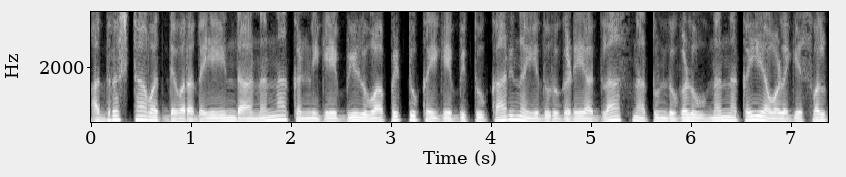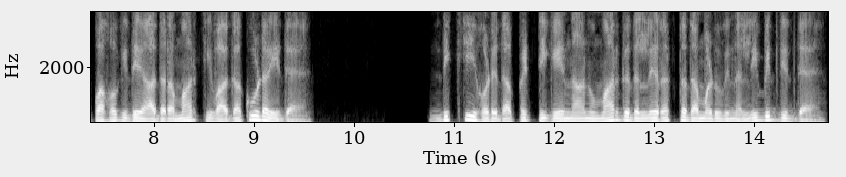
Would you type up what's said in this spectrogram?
ಅದೃಷ್ಟಾವತ್ ದಯೆಯಿಂದ ನನ್ನ ಕಣ್ಣಿಗೆ ಬೀಳುವ ಪೆಟ್ಟು ಕೈಗೆ ಬಿತ್ತು. ಕಾರಿನ ಎದುರುಗಡೆಯ ಗ್ಲಾಸ್ನ ತುಂಡುಗಳು ನನ್ನ ಕೈಯ ಒಳಗೆ ಸ್ವಲ್ಪ ಹೋಗಿದೆ, ಅದರ ಮಾರ್ಕಿವಾಗ ಕೂಡ ಇದೆ. ಡಿಕ್ಕಿ ಹೊಡೆದ ಪೆಟ್ಟಿಗೆ ನಾನು ಮಾರ್ಗದಲ್ಲೇ ರಕ್ತದ ಮಡುವಿನಲ್ಲಿ ಬಿದ್ದಿದ್ದೆ.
